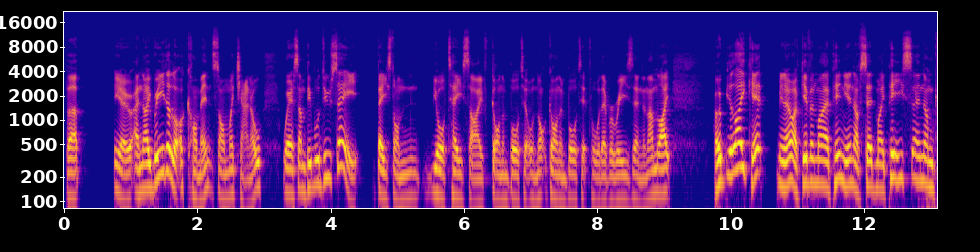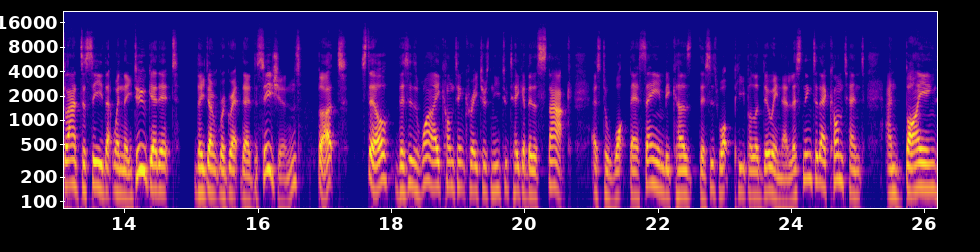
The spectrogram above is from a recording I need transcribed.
But, you know, and I read a lot of comments on my channel where some people do say, based on your taste, I've gone and bought it or not gone and bought it for whatever reason. And I'm like, hope you like it. You know, I've given my opinion, I've said my piece, and I'm glad to see that when they do get it, they don't regret their decisions. But Still, this is why content creators need to take a bit of stock as to what they're saying because this is what people are doing. They're listening to their content and buying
